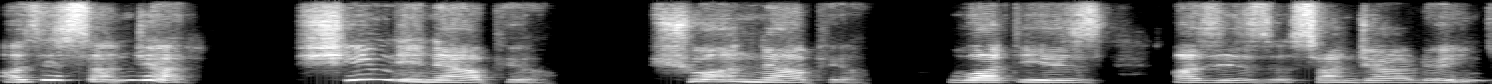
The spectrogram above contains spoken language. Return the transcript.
Aziz Sancar şimdi ne yapıyor? Şu an ne yapıyor? What is Aziz Sancar doing?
